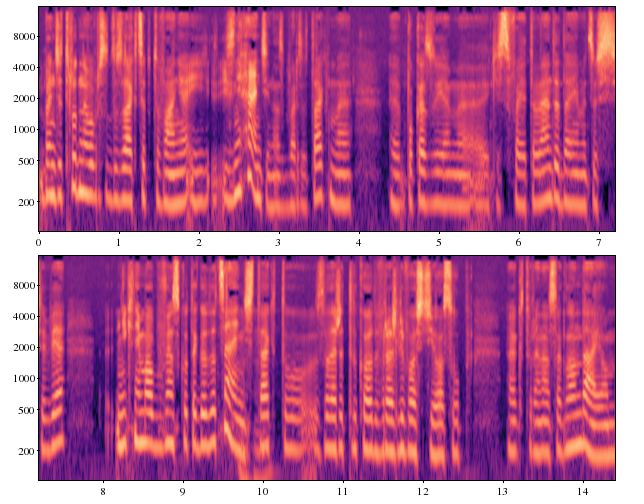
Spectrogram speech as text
będzie trudny po prostu do zaakceptowania i, i zniechęci nas bardzo, tak? My pokazujemy jakieś swoje talenty, dajemy coś z siebie. Nikt nie ma obowiązku tego docenić, Mhm. tak? Tu zależy tylko od wrażliwości osób, które nas oglądają.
